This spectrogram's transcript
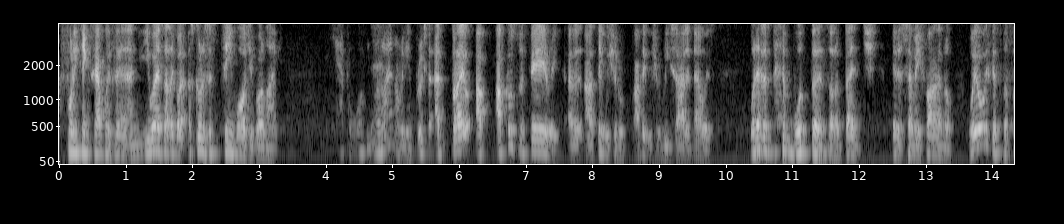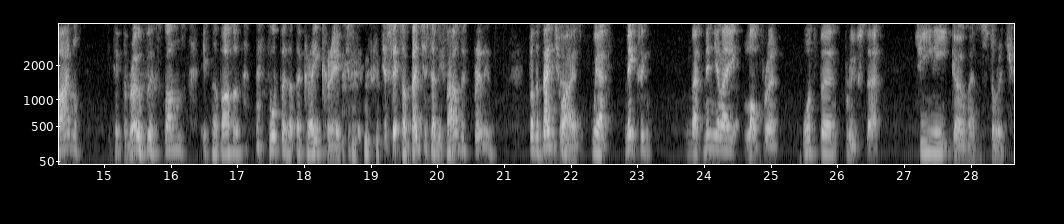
funny things happen with him, and you always like as good as this team was. You're going like, yeah, but we're relying on Rian Brewster. And, but I, I've, I've come to the theory, and I think we should I think we should re-sign it now. Is whenever Ben Woodburn's on a bench in a semi-final, we always get to the final. Did the Rovers ones. He's in the Barcelona. Ben Woodburn's had a great career. Just, just sits on benches semi-finals. It's brilliant. But the bench wise, we had mixing, we had Mignolet, Lovren, Woodburn, Brewster, Gini, Gomez, and Sturridge.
